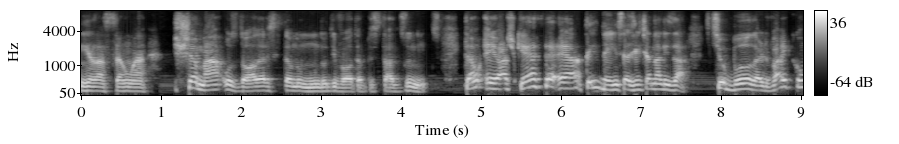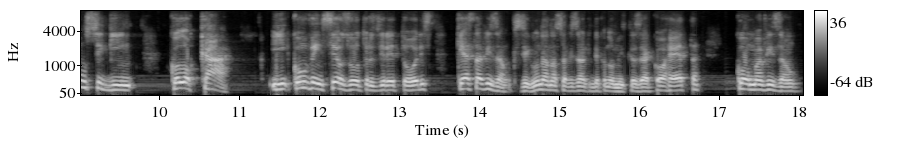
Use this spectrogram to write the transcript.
em relação a chamar os dólares que estão no mundo de volta para os Estados Unidos. Então, eu acho que essa é a tendência, a gente analisar se o Bullard vai conseguir colocar e convencer os outros diretores que essa visão, que segundo a nossa visão aqui de economistas é correta, como a visão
